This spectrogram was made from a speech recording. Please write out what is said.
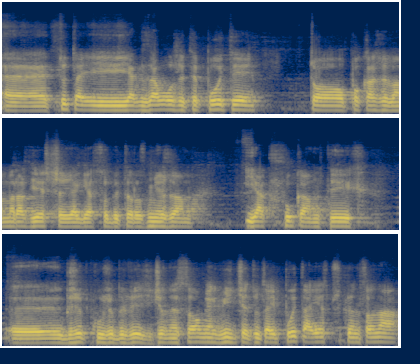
E, tutaj jak założę te płyty, to pokażę Wam raz jeszcze, jak ja sobie to rozmierzam jak szukam tych e, grzybków, żeby wiedzieć, gdzie one są. Jak widzicie, tutaj płyta jest przykręcona.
